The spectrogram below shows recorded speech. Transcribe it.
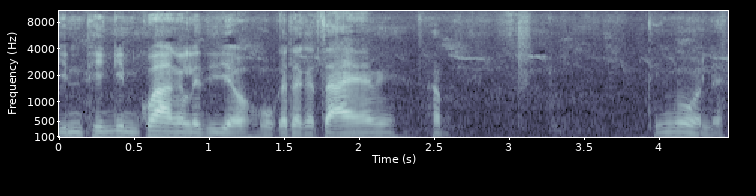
กินทิ้งกินกว้างกันเลยทีเดียวโหกระจายกระจายนะพี่ครับ ทิ้งหมดเลย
